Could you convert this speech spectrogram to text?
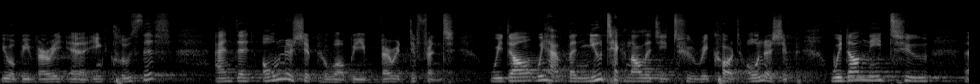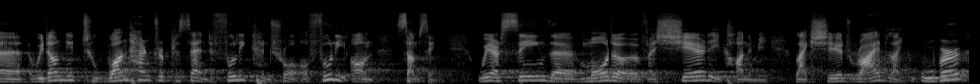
it will be very uh, inclusive, and the ownership will be very different. We, don't, we have a new technology to record ownership. We don't need to, uh, we don't need to 100% fully control or fully own something. We are seeing the model of a shared economy, like shared ride, like Uber,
